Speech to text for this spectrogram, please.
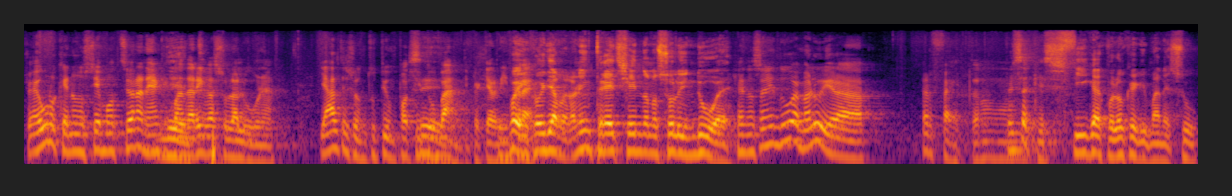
cioè uno che non si emoziona neanche Niente. quando arriva sulla luna gli altri sono tutti un po' titubanti. Sì. Perché erano Poi ricordiamo, erano in tre, scendono solo in due. Scendono solo in due, ma lui era perfetto. Non... Pensa che sfiga quello che rimane su.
